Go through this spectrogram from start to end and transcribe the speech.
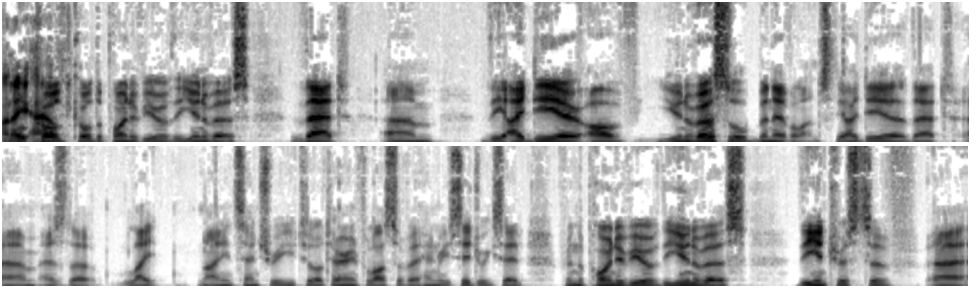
book called, called The Point of View of the Universe, that. Um, the idea of universal benevolence, the idea that, um, as the late 19th century utilitarian philosopher Henry Sidgwick said, from the point of view of the universe, the interests of uh,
